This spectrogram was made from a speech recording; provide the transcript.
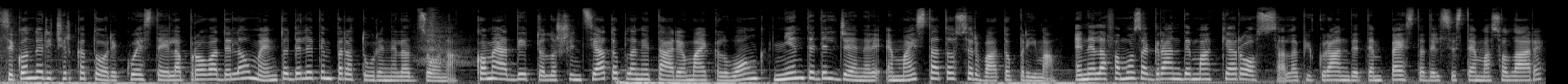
Secondo i ricercatori questa è la prova dell'aumento delle temperature nella zona. Come ha detto lo scienziato planetario Michael Wong, niente del genere è mai stato osservato prima. E nella famosa grande macchia rossa, la più grande tempesta del sistema solare,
